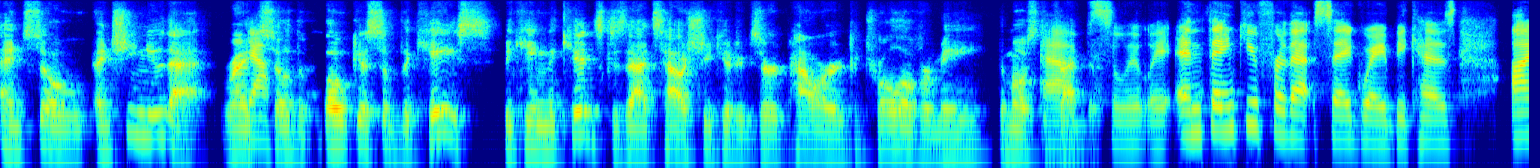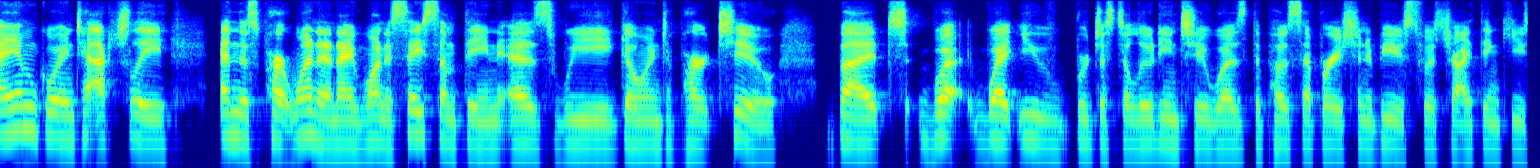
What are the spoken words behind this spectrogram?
And so, and she knew that, right? Yeah. So the focus of the case became the kids because that's how she could exert power and control over me the most effective. Absolutely. And thank you for that segue because I am going to actually end this part one and I want to say something as we go into part two. But what what you were just alluding to was the post separation abuse, which I think you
